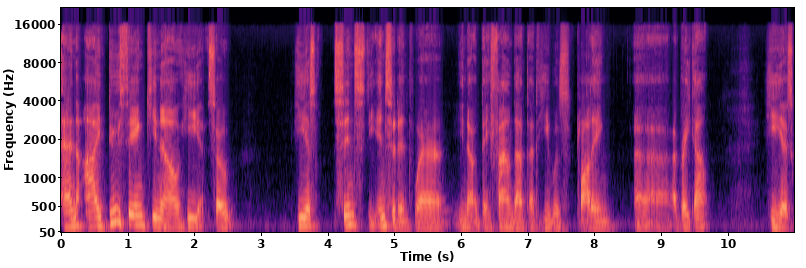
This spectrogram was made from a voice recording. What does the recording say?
and i do think you know he so he has since the incident where you know they found out that he was plotting uh, a breakout. He has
